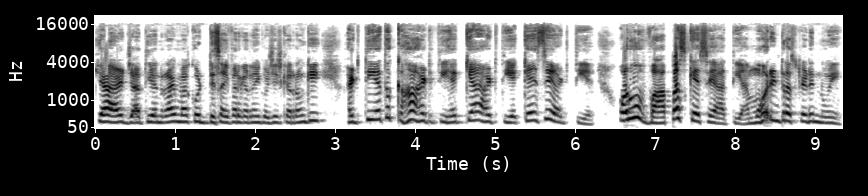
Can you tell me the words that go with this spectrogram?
क्या हट जाती है अनुराग मैं खुद डिसाइफर करने की कोशिश कर रहा हूँ कि हटती है तो कहाँ हटती है क्या हटती है कैसे हटती है और वो वापस कैसे आती है? मोर इंटरेस्टेड इन नोइंग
